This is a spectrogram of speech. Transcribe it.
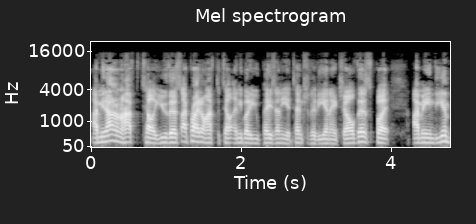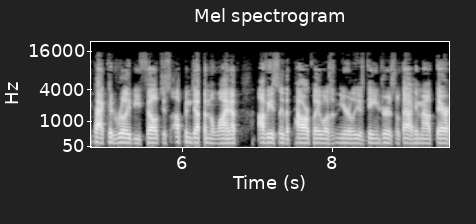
I mean, I don't have to tell you this. I probably don't have to tell anybody who pays any attention to the NHL this, but I mean, the impact could really be felt just up and down the lineup. Obviously, the power play wasn't nearly as dangerous without him out there.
